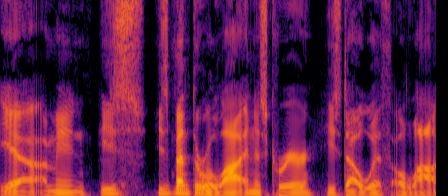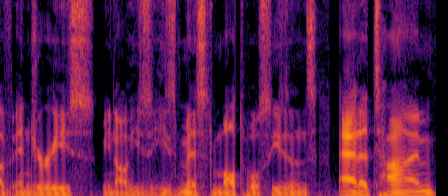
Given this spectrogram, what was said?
Yeah, I mean, he's he's been through a lot in his career. He's dealt with a lot of injuries. You know, he's he's missed multiple seasons at a time.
